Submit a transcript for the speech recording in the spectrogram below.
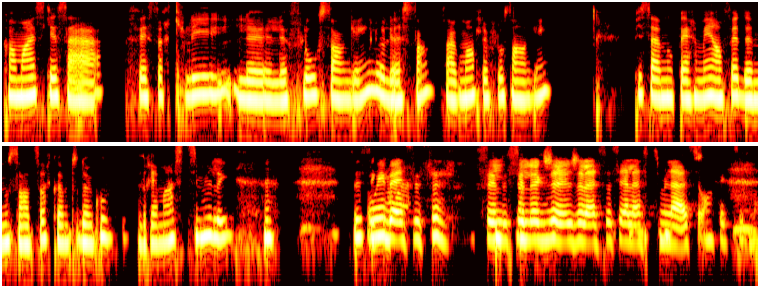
Comment est-ce que ça fait circuler le, flot sanguin, le sang, ça augmente le flot sanguin. Puis ça nous permet en fait de nous sentir comme tout d'un coup vraiment stimulés. oui, ben c'est ça. C'est là que je, l'associe à la stimulation, effectivement.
